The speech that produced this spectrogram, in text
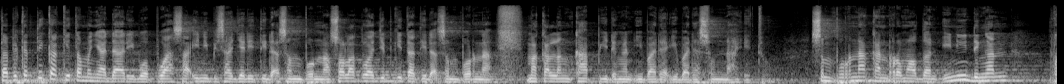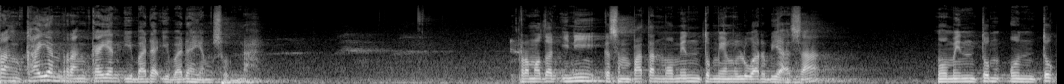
Tapi ketika kita menyadari bahwa puasa ini bisa jadi tidak sempurna, sholat wajib kita tidak sempurna, maka lengkapi dengan ibadah-ibadah sunnah itu. Sempurnakan Ramadan ini dengan rangkaian-rangkaian ibadah-ibadah yang sunnah Ramadan ini kesempatan momentum yang luar biasa momentum untuk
